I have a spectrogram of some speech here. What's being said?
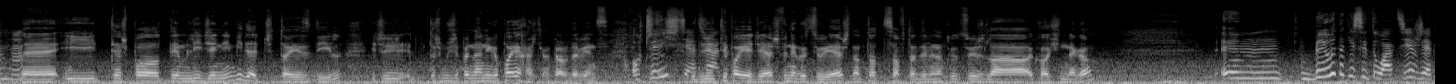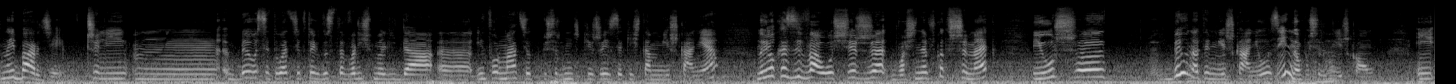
Mhm. i też po tym leadzie nie widać, czy to jest deal i czy ktoś musi na niego pojechać tak naprawdę, więc Oczywiście, jeżeli tak. ty pojedziesz, wynegocjujesz, no to co wtedy wynegocjujesz dla kogoś innego? Ym, Były takie sytuacje, że jak najbardziej, czyli ym, były sytuacje, w których dostawaliśmy lida e, informację od pośredniczki, że jest jakieś tam mieszkanie, no i okazywało się, że właśnie na przykład Szymek już e, był na tym mieszkaniu z inną pośredniczką i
